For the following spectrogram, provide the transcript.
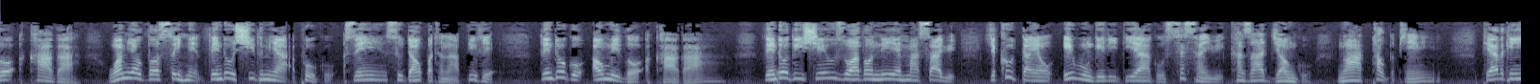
သောအခါကဝမ်းမြောက်သောစိတ်နှင့်သင်တို့ရှိသမျှအဖို့ကိုအစဉ်ဆုတောင်းပတနာပြုလျက်သင်တို့ကိုအောက်မေ့သောအခါက သင်တို့သည်ရှေးဥစွာသောနေ့ရက်မှစ၍ယခုတိုင်အောင်ဧဝံဂေလိတရားကိုဆက်ဆံ၍ခံစားကြောင်းကိုငါထောက်သဖြင့်ဘုရားသခင်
